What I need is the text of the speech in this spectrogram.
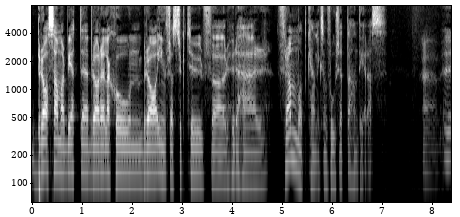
bra samarbete, bra relation, bra infrastruktur för hur det här framåt kan liksom fortsätta hanteras? Uh,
